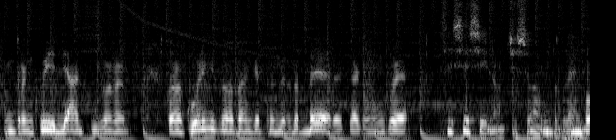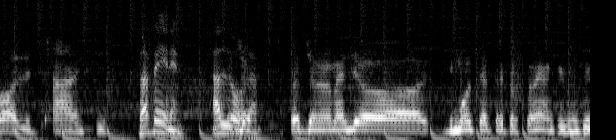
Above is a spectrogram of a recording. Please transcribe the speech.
sono tranquilli, anzi con, con alcuni mi sono andato anche a prendere da bere, cioè comunque Sì, sì, sì, non ci sono un, un problemi. po', le- anzi, Va bene, allora, ragionano meglio di molte altre persone anche con cui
